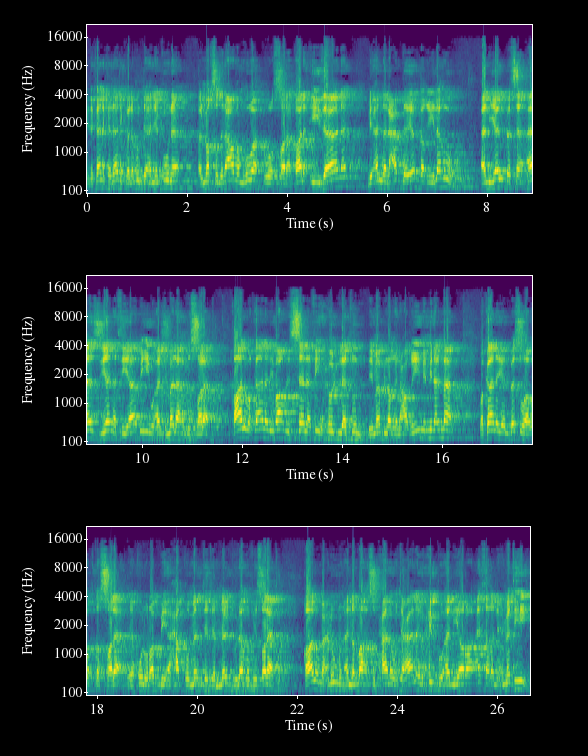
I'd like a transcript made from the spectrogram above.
إذا كان كذلك فلا بد أن يكون المقصد الأعظم هو هو الصلاة. قال اذانا بان العبد ينبغي له أن يلبس أزين ثيابه وأجملها للصلاه قال وكان لبعض السلف حلة بمبلغ عظيم من المال وكان يلبسها وقت الصلاة ويقول ربي أحق من تجملت له في صلاته. قالوا معلوم أن الله سبحانه وتعالى يحب أن يرى أثر نعمته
